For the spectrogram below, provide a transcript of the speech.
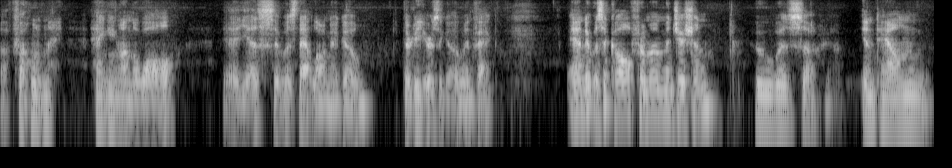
uh, phone hanging on the wall. Uh, yes, it was that long ago, 30 years ago, in fact. And it was a call from a magician who was uh, in town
